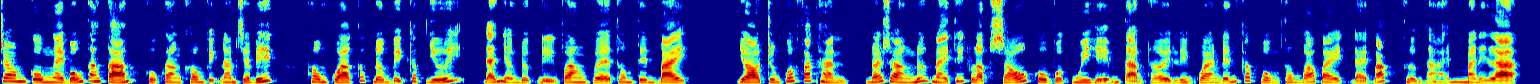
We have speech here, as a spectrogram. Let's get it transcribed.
Trong cùng ngày 4 tháng 8, Cục Hàng không Việt Nam cho biết, thông qua các đơn vị cấp dưới đã nhận được điện văn về thông tin bay do Trung Quốc phát hành, nói rằng nước này thiết lập 6 khu vực nguy hiểm tạm thời liên quan đến các vùng thông báo bay Đài Bắc, Thượng Hải, Manila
